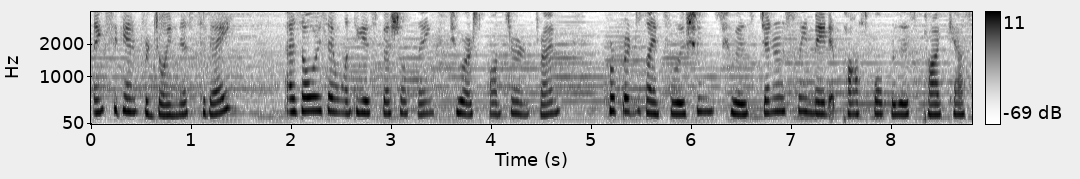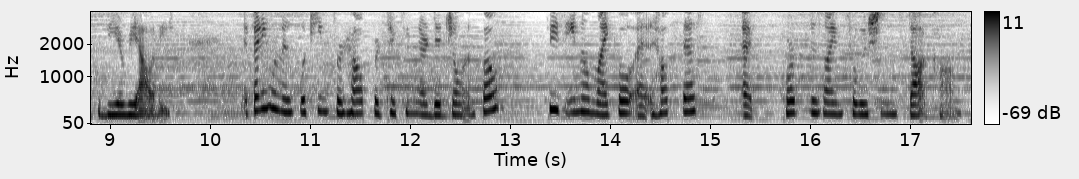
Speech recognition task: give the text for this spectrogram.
Thanks again for joining us today. As always, I want to give special thanks to our sponsor and friend, Corporate Design Solutions, who has generously made it possible for this podcast to be a reality. If anyone is looking for help protecting their digital info, please email Michael at helpdesk at corpdesignsolutions.com.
